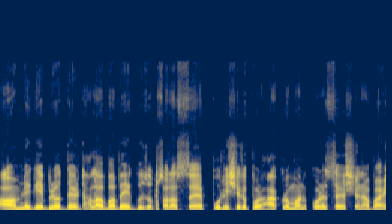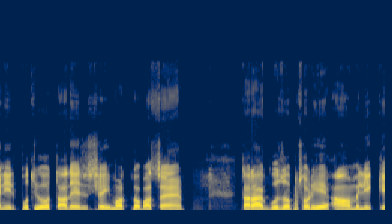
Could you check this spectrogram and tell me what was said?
আওয়ামী লীগের বিরুদ্ধে ঢালাওভাবে গুজব ছড়াচ্ছে, পুলিশের উপর আক্রমণ করেছে সেনাবাহিনীর প্রতিও তাদের সেই মতলব আছে। তারা গুজব ছড়িয়ে আওয়ামী লীগকে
